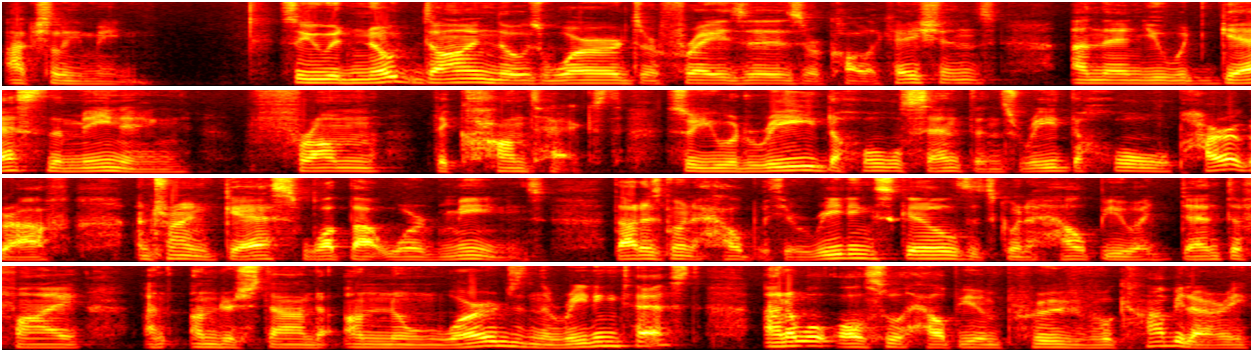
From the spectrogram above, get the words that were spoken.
actually mean? So you would note down those words or phrases or collocations, and then you would guess the meaning from the context. So you would read the whole sentence, read the whole paragraph, and try and guess what that word means. That is going to help with your reading skills. It's going to help you identify and understand unknown words in the reading test. And it will also help you improve your vocabulary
